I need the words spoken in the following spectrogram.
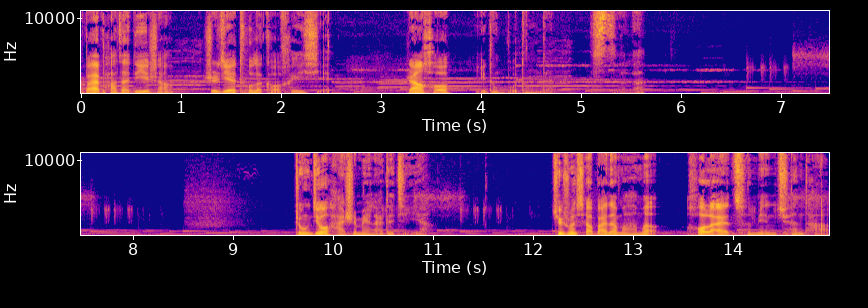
白趴在地上，直接吐了口黑血，然后一动不动的。死了，终究还是没来得及呀。据说小白的妈妈后来，村民劝他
